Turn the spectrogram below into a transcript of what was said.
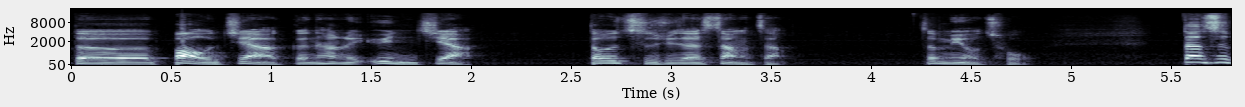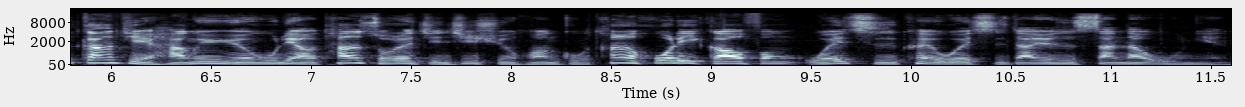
的报价跟它的运价都持续在上涨，这没有错。但是钢铁、航运、原物料，它的所谓的景气循环股，它的获利高峰维持可以维持大约是三到五年，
